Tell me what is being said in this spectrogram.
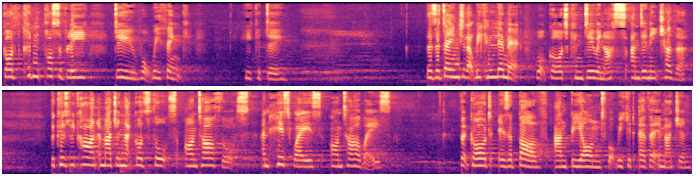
God couldn't possibly do what we think he could do. There's a danger that we can limit what God can do in us and in each other because we can't imagine that God's thoughts aren't our thoughts and his ways aren't our ways. But God is above and beyond what we could ever imagine.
